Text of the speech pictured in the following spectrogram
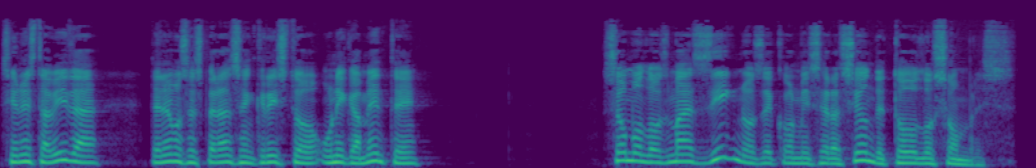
Si en esta vida tenemos esperanza en Cristo únicamente, somos los más dignos de conmiseración de todos los hombres.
